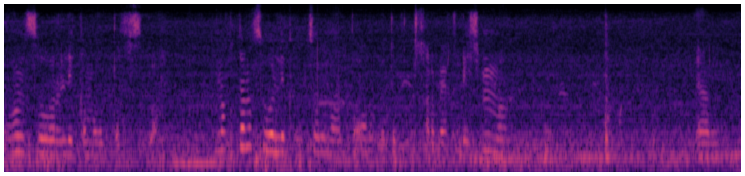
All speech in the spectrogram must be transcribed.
وغنصور لكم غدا في الصباح نقدر نصور لكم حتى المطار وداك التخربيق اللي تما يلا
